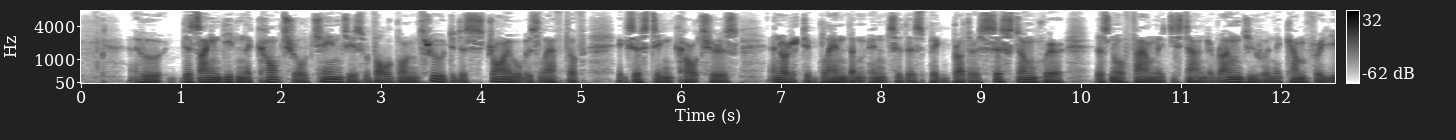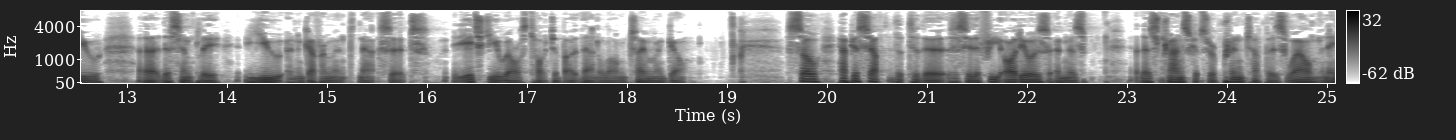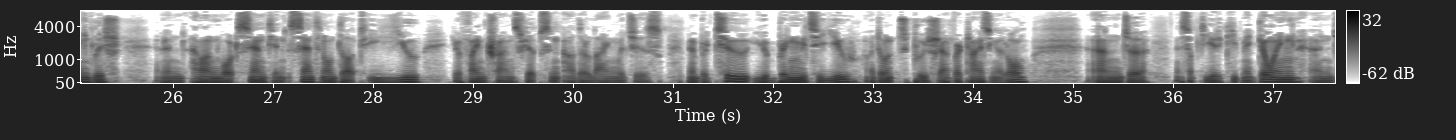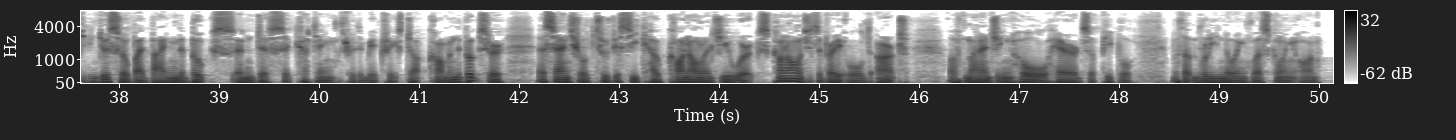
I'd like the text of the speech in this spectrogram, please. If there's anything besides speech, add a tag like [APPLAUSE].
who designed even the cultural changes we've all gone through to destroy what was left of existing cultures in order to blend them into this big brother system where there's no family to stand around you when they come for you. Uh, there's simply you and government. That's it. H.G. Wells talked about that a long time ago. So help yourself to the, to the, say, the free audios and there's, there's transcripts for print up as well in English and Alan Watt Sentinel, sentinel.eu. You'll find transcripts in other languages. Number two, you bring me to you. I don't push advertising at all. And uh, it's up to you to keep me going. And you can do so by buying the books and discs at cuttingthroughthematrix.com. And the books are essential too to seek how chronology works. Chronology is a very old art of managing whole herds of people without really knowing what's going on.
